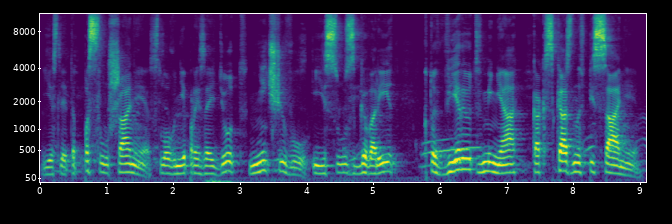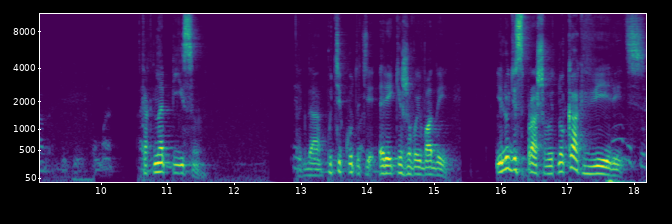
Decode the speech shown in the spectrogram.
если это послушание, слово не произойдет, ничего. Иисус говорит, кто верует в Меня, как сказано в Писании, как написано. тогда потекут эти реки живой воды. И люди спрашивают, ну как верить?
